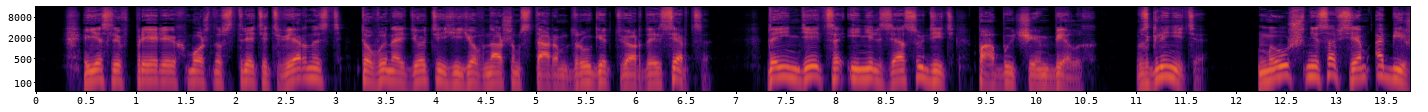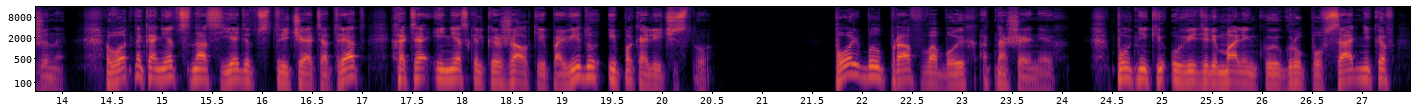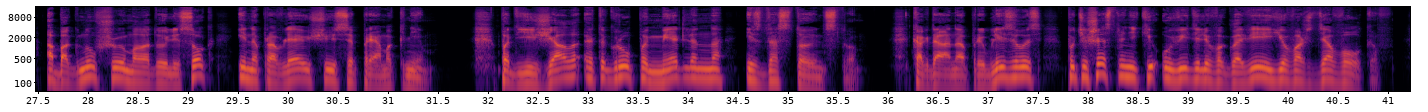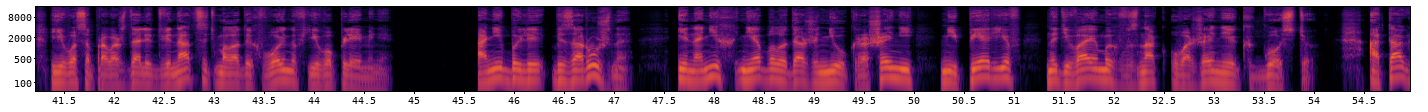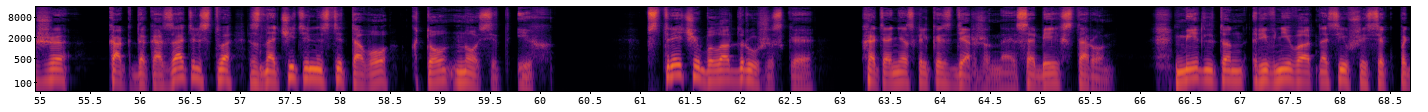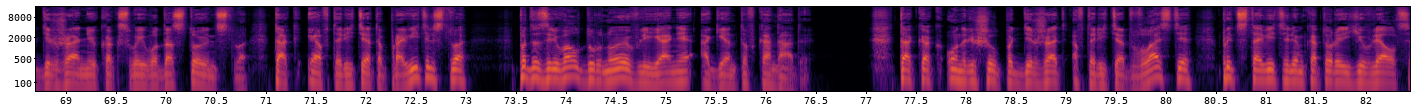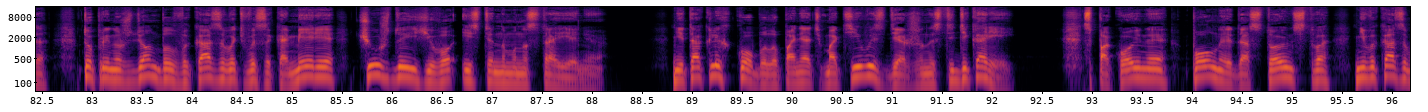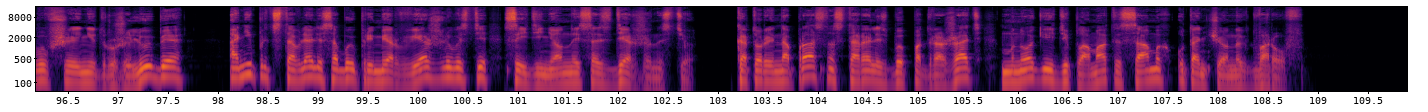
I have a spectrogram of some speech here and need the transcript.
Если в прериях можно встретить верность, то вы найдете ее в нашем старом друге твердое сердце. Да индейца и нельзя судить по обычаям белых. Взгляните, мы уж не совсем обижены. Вот, наконец, нас едет встречать отряд, хотя и несколько жалкий по виду и по количеству. Поль был прав в обоих отношениях. Путники увидели маленькую группу всадников, обогнувшую молодой лесок и направляющуюся прямо к ним. Подъезжала эта группа медленно и с достоинством. Когда она приблизилась, путешественники увидели во главе ее вождя волков. Его сопровождали 12 молодых воинов его племени. Они были безоружны, и на них не было даже ни украшений, ни перьев, надеваемых в знак уважения к гостю, а также как доказательство значительности того, кто носит их. Встреча была дружеская, хотя несколько сдержанная с обеих сторон. Мидлтон, ревниво относившийся к поддержанию как своего достоинства, так и авторитета правительства, подозревал дурное влияние агентов Канады. Так как он решил поддержать авторитет власти, представителем которой являлся, то принужден был выказывать высокомерие, чуждое его истинному настроению. Не так легко было понять мотивы сдержанности дикарей. Спокойные, полные достоинства, не выказывавшие ни дружелюбия, они представляли собой пример вежливости, соединенной со сдержанностью, которой напрасно старались бы подражать многие дипломаты самых утонченных дворов.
